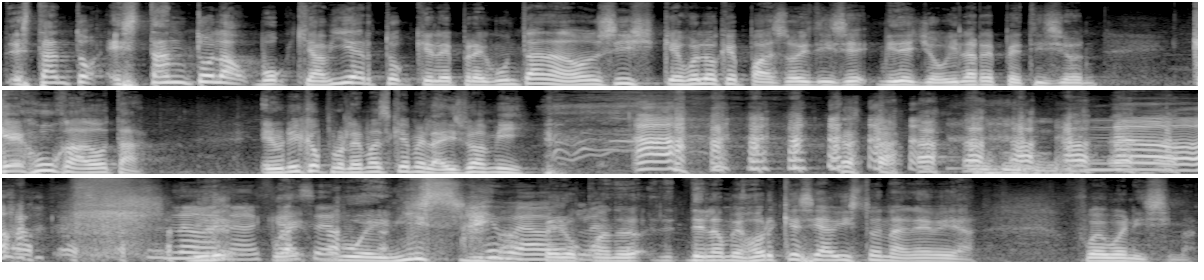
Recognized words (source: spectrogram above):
es tanto, es tanto la boquiabierto que le preguntan a Doncic qué fue lo que pasó y dice, mire, yo vi la repetición. ¡Qué jugadota! El único problema es que me la hizo a mí. No, no, Mire, nada que fue hacer. buenísima, Ay, voy a pero cuando de lo mejor que se ha visto en la NBA. Fue buenísima.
